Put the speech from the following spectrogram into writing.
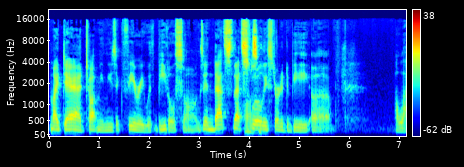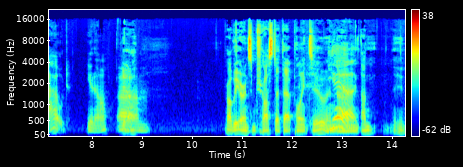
my dad taught me music theory with Beatles songs, and that's that Awesome. slowly started to be uh, allowed, you know. Yeah. Um, Probably earned some trust at that point too. And Yeah. um, I'm,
